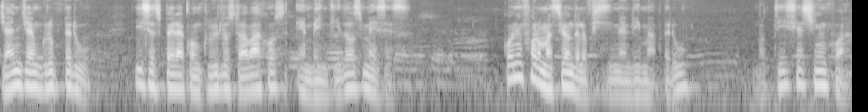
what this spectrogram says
Yanjiang Group Perú, y se espera concluir los trabajos en 22 meses. Con información de la oficina en Lima, Perú, Noticias Xinhua.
